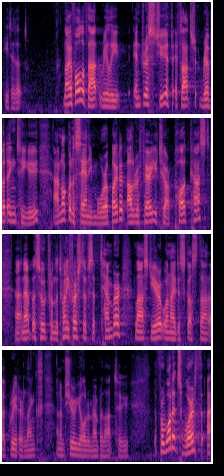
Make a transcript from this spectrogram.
He did it. Now, if all of that really interests you, if, if that's riveting to you, I'm not going to say any more about it. I'll refer you to our podcast, uh, an episode from the 21st of September last year when I discussed that at greater length, and I'm sure you all remember that too. For what it's worth, I,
